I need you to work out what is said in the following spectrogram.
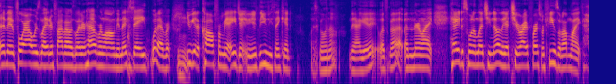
and then four hours later, five hours later, however long, the next day, whatever, mm-hmm. you get a call from your agent, and you're usually thinking, "What's going on? Did I get it? What's going up?" And they're like, "Hey, just want to let you know that you're right of first refusal." And I'm like.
